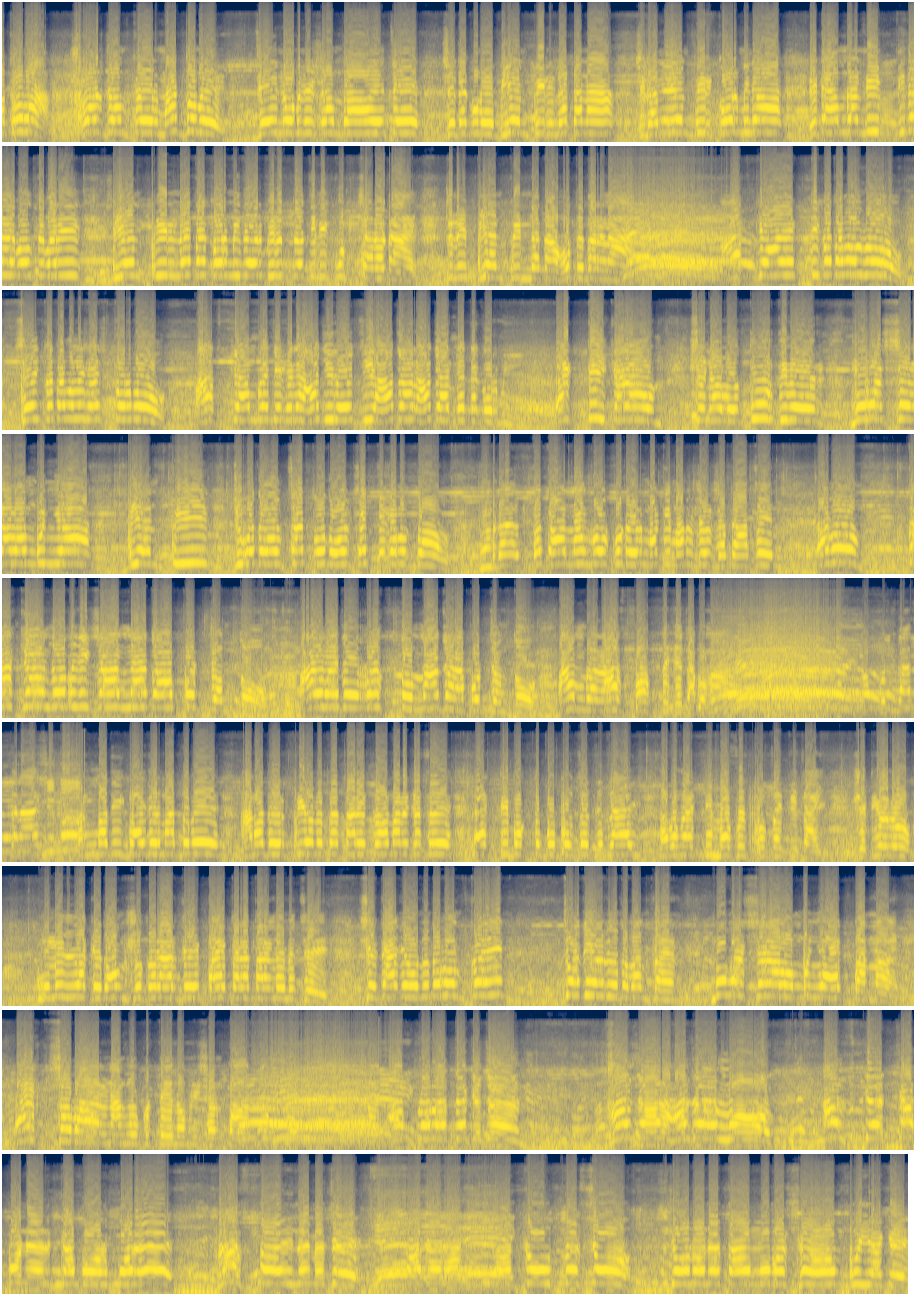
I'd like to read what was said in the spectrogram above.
অথবা ষড়যন্ত্রের মাধ্যমে যেই নমিনেশন দেওয়া হয়েছে, সেটা কোনো বিএনপির নেতা না, সেটা বিএনপির কর্মী না। এটা আমরা নির্দ্বিধায় বলতে পারি, বিএনপির নেতা কর্মীদের বিরুদ্ধে তিনি কুচ্ছা তিনি বিএনপির নেতা হতে পারে না। আজকে একটি কথা বলব, সেই কথা বলে শেষ করব। আজকে আমরা যেখানে হাজির হয়েছি, হাজার হাজার নেতা সেটা হলো দুর্দিনের মুবাসের আলম বুঞ্জা বিএনপি যুবদল, ছাত্রদল, স্বেচ্ছাসেবক দল। তথা নাঙ্গলকোটের মাটি মানুষের সাথে আছেন এবং তাকে নমিনেশন না দেওয়া পর্যন্ত, আমাদের রক্ত না জড়া পর্যন্ত আমরা রাজপথ থেকে যাব না। সাংবাদিক ভাইদের মাধ্যমে আমাদের প্রিয় নেতা তারেক রহমানের কাছে একটি বক্তব্য পৌঁছাতে চাই এবং একটি মেসেজ পৌঁছাইতে চাই। সেটি হলো, কুমিল্লাকে ধ্বংস করার যে পায়তারা তারা নেমেছে, সেটা আগে অনুধাবন করেন, যদি অনুধাবন করেন মুবাসের আলম ভুঁইয়া একবার নয়, একশো বার নাঙ্গল করতে নমিনেশন পাওয়ার আপনারা দেখেছেন, হাজার হাজার লোক কাপনের কাপড় পরে রাস্তায় নেমেছে। তাদের একটিমাত্র উদ্দেশ্য, জননেতা মুবাসম ভুইয়াকে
